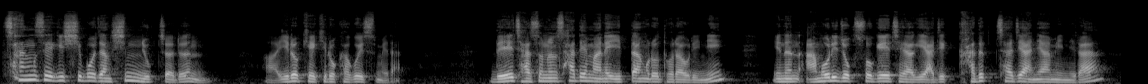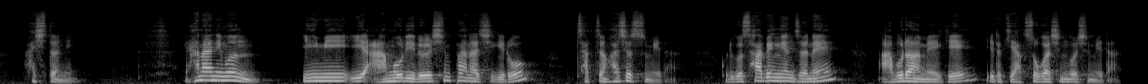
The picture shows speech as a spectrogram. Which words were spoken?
창세기 15장 16절은 아, 이렇게 기록하고 있습니다. 내 자손은 사대 만에 이 땅으로 돌아오리니 이는 아모리 족 속의 제약이 아직 가득 차지 아니함이니라 하시더니 하나님은 이미 이 아모리를 심판하시기로 작정하셨습니다. 그리고 400년 전에 아브라함에게 이렇게 약속하신 것입니다.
